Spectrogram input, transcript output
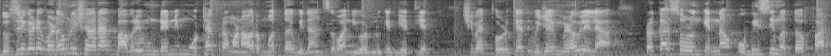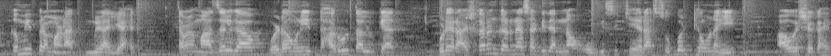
दुसरीकडे वडवणी शहरात बाबरी मुंडेंनी मोठ्या प्रमाणावर मतं विधानसभा निवडणुकीत घेतली आहेत शिवाय थोडक्यात विजय मिळवलेल्या प्रकाश सोळंकेंना ओबीसी मतं फार कमी प्रमाणात मिळाली आहेत. त्यामुळे माजलगाव वडवणी धारूर तालुक्यात पुढे राजकारण करण्यासाठी त्यांना ओबीसी चेहरा सोबत ठेवणंही आवश्यक आहे.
